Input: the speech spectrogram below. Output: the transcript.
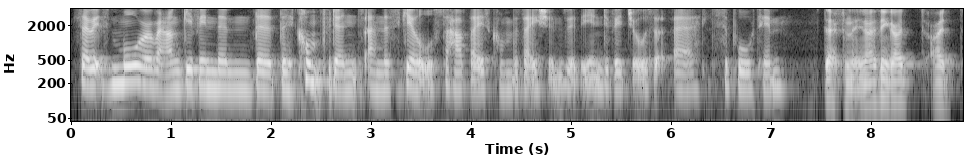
So it's more around giving them the the confidence and the skills to have those conversations with the individuals that they're supporting. Definitely, and I think I'd I'd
